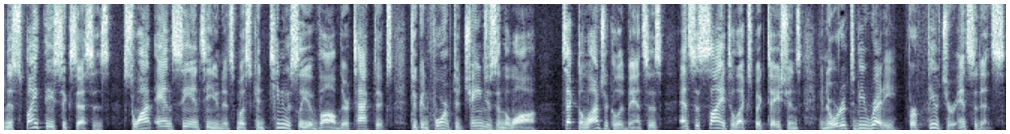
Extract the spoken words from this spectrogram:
Despite these successes, SWAT and CNT units must continuously evolve their tactics to conform to changes in the law, technological advances, and societal expectations in order to be ready for future incidents.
